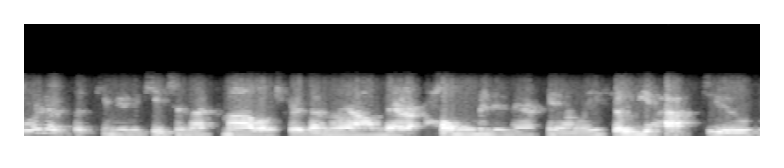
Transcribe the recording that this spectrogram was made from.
sort of the communication that's modeled for them around their home and in their family. So you have to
